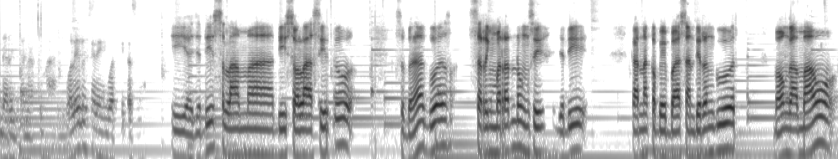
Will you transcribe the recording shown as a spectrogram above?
ada rencana Tuhan boleh lu sharing buat kita semua Iya, jadi selama di isolasi itu sebenarnya gue sering merenung sih. Jadi karena kebebasan direnggut, mau nggak mau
